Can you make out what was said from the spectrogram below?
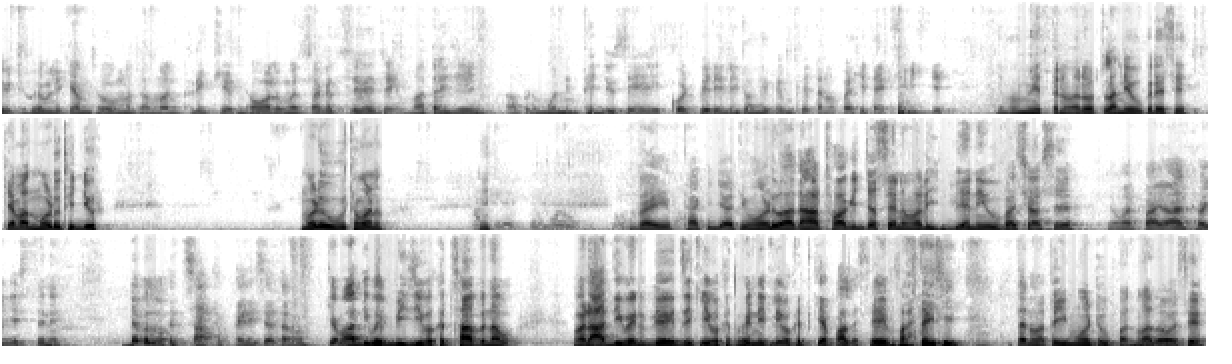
YouTube family કેમ છો? મજામાં ફરી છે નવા લોગમાં સ્વાગત છે. જય માતાજી. આપણું મોર્નિંગ થઈ ગયું છે. કોટ પહેરી લીધો છે, કેમ કે તને પાછી ટાઈટ સીડી છે. મમ્મી તને રોટલા ને એવું કરે છે. કેમ આજ મોડું થઈ ગયું? મોડું થવાનું? ભાઈ, થાકી જવાથી મોડું. આ આઠ વાગી જશે ને અમારી બેની ઊભા છે. અમારે ભાઈ આઠ વાગી છે ને. ડબલ વખત સાફ કરી છે તમે કેમ આદિભાઈ, બીજી વખત સા બનાવો? અમારે ને બે જેટલી વખત હોય ને એટલી વખત કે પાલે છે? માતાજી તને તો એ મોટું ફનમાં તો છે.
